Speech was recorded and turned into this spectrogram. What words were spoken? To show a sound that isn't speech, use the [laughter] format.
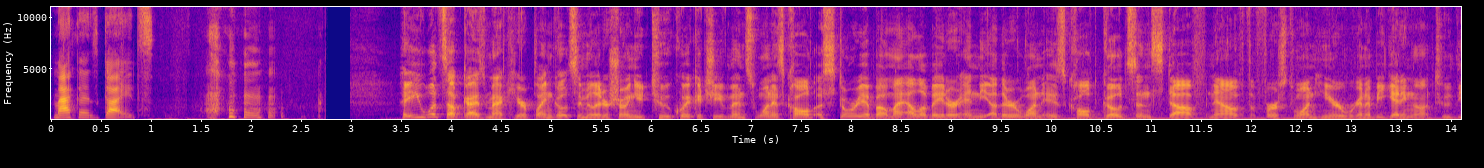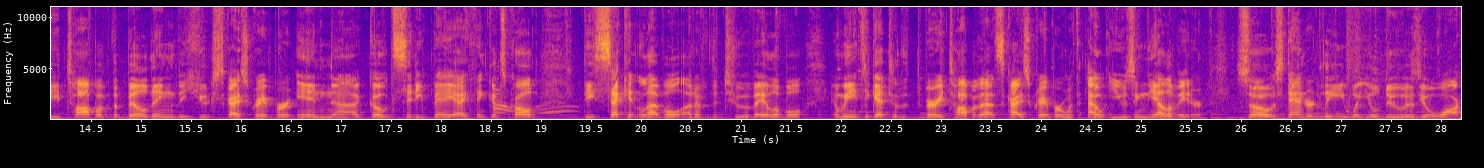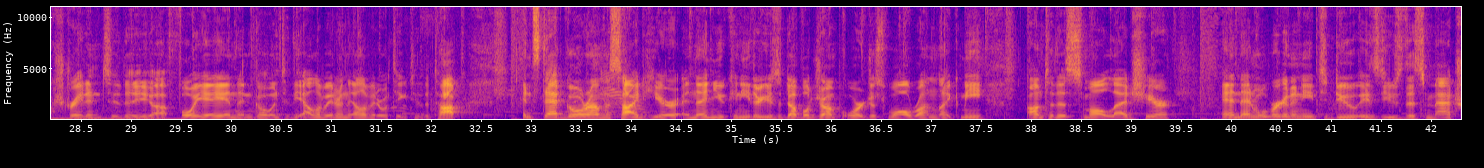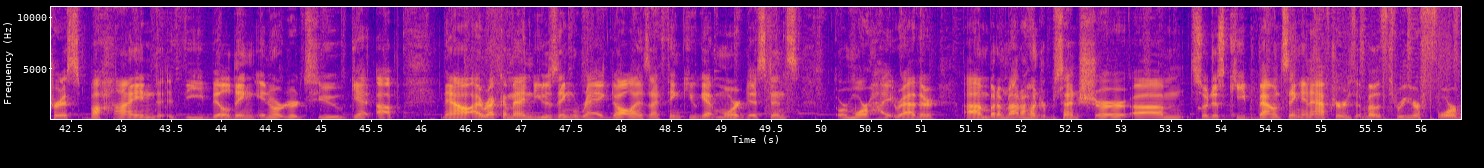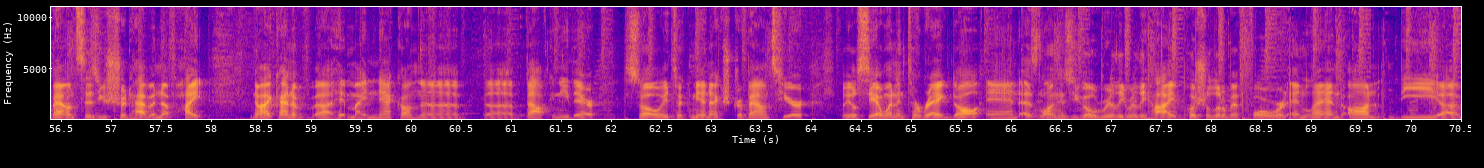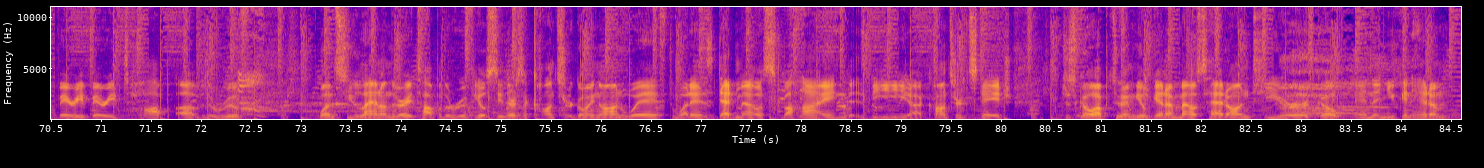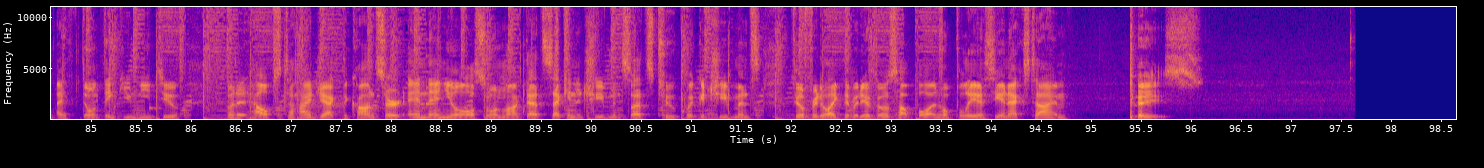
Maka's Guides. [laughs] Hey, what's up guys? Mac here, playing Goat Simulator, showing you two quick achievements. One is called A Story About My Elevator, and the other one is called Goats and Stuff. Now, the first one here, we're going to be getting to the top of the building, the huge skyscraper in uh, Goat City Bay, I think it's called. The second level out of the two available, and we need to get to the very top of that skyscraper without using the elevator. So, standardly, what you'll do is you'll walk straight into the uh, foyer and then go into the elevator, and the elevator will take you to the top. Instead, go around the side here, and then you can either use a double jump or just wall run like me onto this small ledge here. And then what we're going to need to do is use this mattress behind the building in order to get up. Now, I recommend using Ragdoll as I think you get more distance, or more height rather, um, but I'm not 100% sure. Um, so just keep bouncing, and after about three or four bounces, you should have enough height. Now I kind of uh, hit my neck on the, the balcony there, so it took me an extra bounce here. But you'll see I went into Ragdoll, and as long as you go really, really high, push a little bit forward and land on the uh, very, very top of the roof. Once you land on the very top of the roof, you'll see there's a concert going on with what is deadmau5 behind the uh, concert stage. Just go up to him, you'll get a mouse head onto your goat, and then you can hit him. I don't think you need to, but it helps to hijack the concert, and then you'll also unlock that second achievement. So that's two quick achievements. Feel free to like the video if it was helpful, and hopefully I see you next time. Peace.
